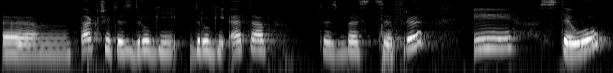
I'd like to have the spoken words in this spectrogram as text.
Em, tak, czyli to jest drugi, drugi etap, to jest bez cyfry. I z tyłu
